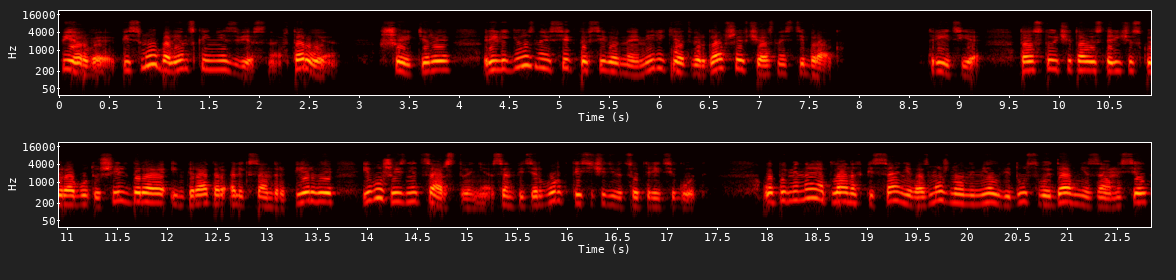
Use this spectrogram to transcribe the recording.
Первое. Письмо Боленской неизвестно. Второе шейкеры, религиозная секта в Северной Америке, отвергавшая в частности брак. Третье. Толстой читал историческую работу Шильдера «Император Александр I. Его жизнь и царствование. Санкт-Петербург, 1903 год». Упоминая о планах писания, возможно, он имел в виду свой давний замысел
